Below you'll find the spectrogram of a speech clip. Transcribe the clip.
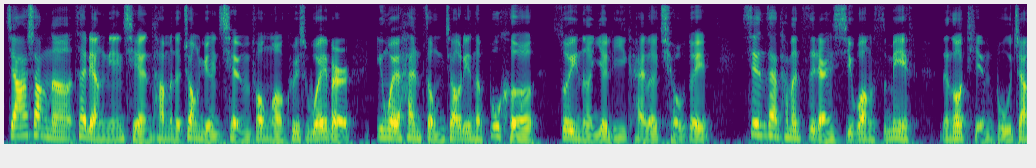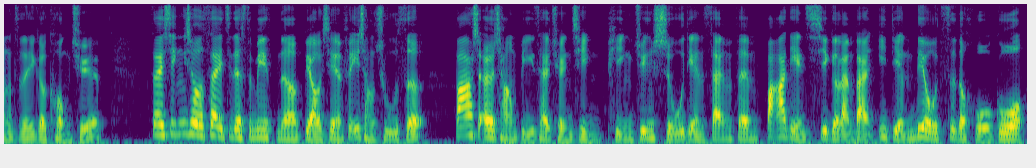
加上呢，在两年前他们的状元前锋哦，Chris Webber 因为和总教练的不和，所以呢也离开了球队。现在他们自然希望 Smith 能够填补这样子的一个空缺。在新秀赛季的 Smith 呢，表现非常出色。八十二场比赛全勤，平均十五点三分，八点七个篮板，一点六次的火锅，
